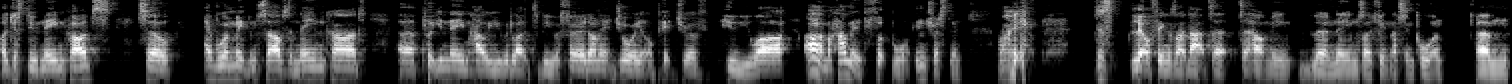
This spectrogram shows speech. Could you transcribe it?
I just do name cards. So everyone make themselves a name card. Uh, put your name how you would like to be referred on it. Draw a little picture of who you are. Ah, Mohammed, football, interesting, right? Just little things like that to, to help me learn names. I think that's important. Um,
